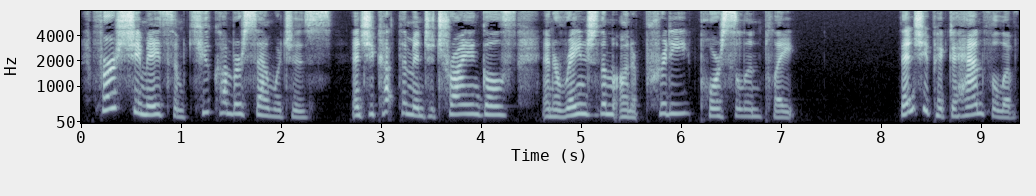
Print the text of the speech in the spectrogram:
First, she made some cucumber sandwiches, and she cut them into triangles and arranged them on a pretty porcelain plate. Then she picked a handful of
